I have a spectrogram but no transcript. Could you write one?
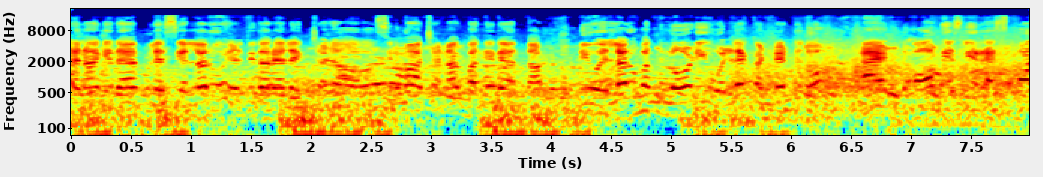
ಚೆನ್ನಾಗಿದೆ. ಪ್ಲಸ್ ಎಲ್ಲರೂ ಹೇಳ್ತಿದ್ದಾರೆ ಲೈಕ್ ಸಿನಿಮಾ ಚೆನ್ನಾಗಿ ಬಂದಿದೆ ಅಂತ. ನೀವು ಎಲ್ಲರೂ ಬಂದು ನೋಡಿ ಒಳ್ಳೆ ಕಂಟೆಂಟ್ ಇದು. ಆ್ಯಂಡ್ ಆಬ್ವಿಯಸ್ಲಿ ರೆಸ್ಪಾನ್ಸ್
